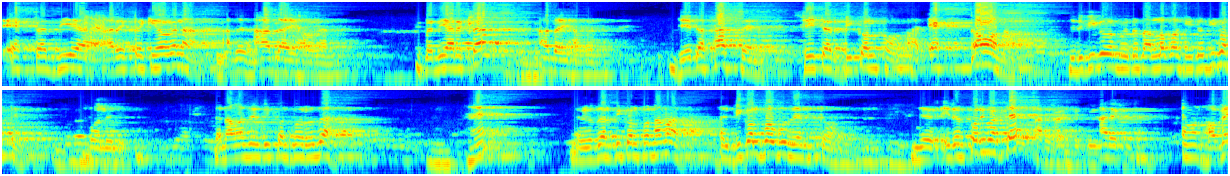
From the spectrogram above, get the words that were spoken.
একটা দিয়ে আরেকটা কি হবে না? আদায় হবে। না। একটা দিয়ে আরেকটা আদায় হবে না। যেটা ছাড়ছেন সেটার বিকল্প আর একটাও না। যদি বিকল্প হইতো আল্লাহ পাক এটা কি করতেন? বলে দিতেন। নামাজের বিকল্প রোজা? হ্যাঁ? রোজার বিকল্প নামাজ? আর বিকল্প বুঝেন তো যে এটার পরিবর্তে আরেকটা। এমন হবে?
